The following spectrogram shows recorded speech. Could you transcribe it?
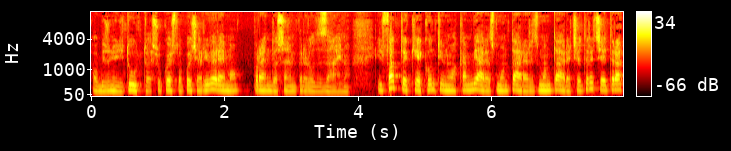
ho bisogno di tutto e su questo poi ci arriveremo, prendo sempre lo zaino. Il fatto è che continuo a cambiare, a smontare, a rismontare, eccetera, eccetera,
